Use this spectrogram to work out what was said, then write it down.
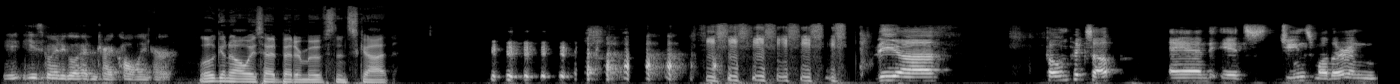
he, he's going to go ahead and try calling her. Logan always had better moves than Scott. The uh, phone picks up, and it's Jean's mother, and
